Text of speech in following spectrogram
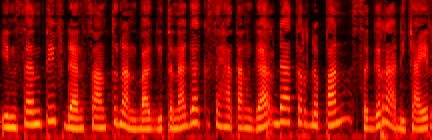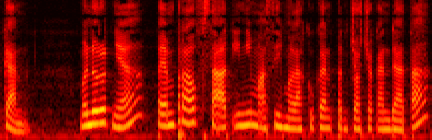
insentif dan santunan bagi tenaga kesehatan garda terdepan segera dicairkan. Menurutnya, Pemprov saat ini masih melakukan pencocokan data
